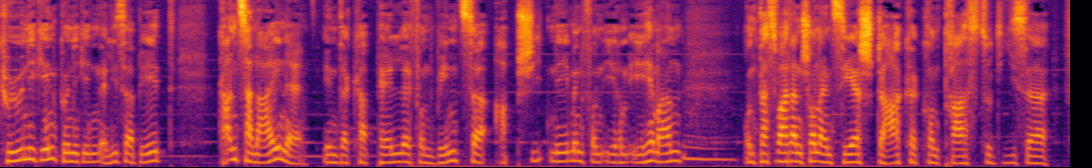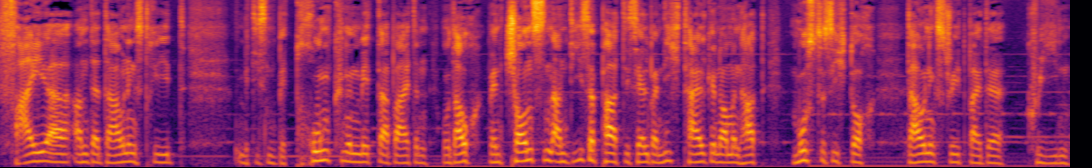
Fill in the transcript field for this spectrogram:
Königin, Königin Elisabeth, ganz alleine in der Kapelle von Windsor Abschied nehmen von ihrem Ehemann. Mhm. Und das war dann schon ein sehr starker Kontrast zu dieser Feier an der Downing Street mit diesen betrunkenen Mitarbeitern. Und auch wenn Johnson an dieser Party selber nicht teilgenommen hat, musste sich doch Downing Street bei der Queen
